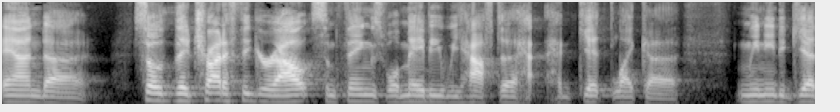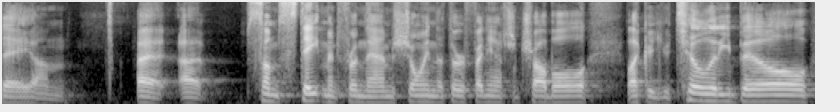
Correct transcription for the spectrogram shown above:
And uh, so they try to figure out some things. Well, maybe we have to ha- get like a, we need to get a, um, a, a some statement from them showing that they're financial trouble, like a utility bill,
